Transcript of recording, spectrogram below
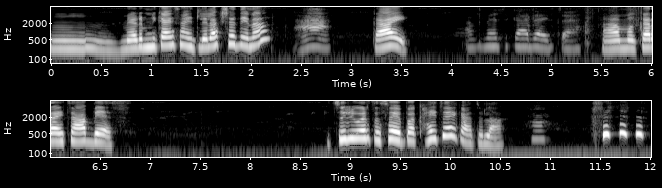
हम्म. मॅडमनी काय सांगितलं? लक्षात आहे ना? हा. काय? अभ्यास करायचा. हा मग करायचा अभ्यास. चुलीवरचा स्वयंपाक खायचा आहे का तुला? हा.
